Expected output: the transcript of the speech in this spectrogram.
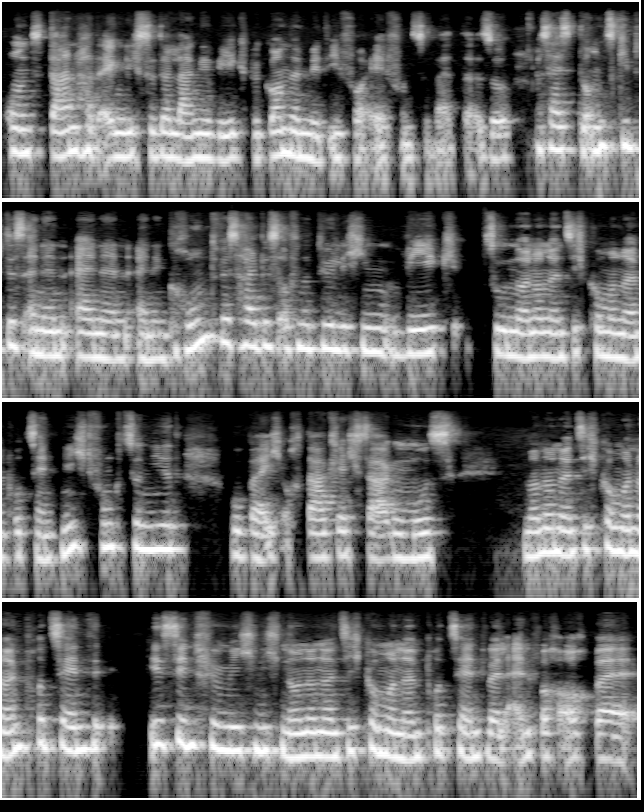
Und dann hat eigentlich so der lange Weg begonnen mit IVF und so weiter. Also das heißt, bei uns gibt es einen, einen, einen Grund, weshalb es auf natürlichem Weg zu 99,9 Prozent nicht funktioniert. Wobei ich auch da gleich sagen muss, 99,9 Prozent sind für mich nicht 99,9 Prozent, weil einfach auch bei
